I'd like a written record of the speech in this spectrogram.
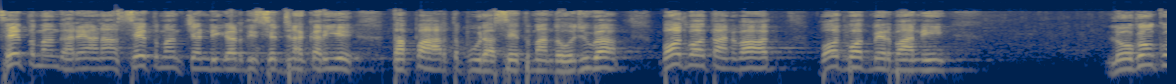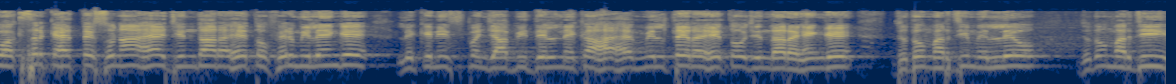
ਸਿਹਤਮੰਦ ਹਰਿਆਣਾ ਸਿਹਤਮੰਦ ਚੰਡੀਗੜ੍ਹ ਦੀ ਸਿਰਜਣਾ ਕਰੀਏ ਤਾਂ ਭਾਰਤ ਪੂਰਾ ਸਿਹਤਮੰਦ ਹੋ ਜਾਊਗਾ ਬਹੁਤ ਬਹੁਤ ਧੰਨਵਾਦ ਬਹੁਤ ਬਹੁਤ ਮਿਹਰਬਾਨੀ लोगों को अक्सर कहते सुना है जिंदा रहे तो फिर मिलेंगे लेकिन इस पंजाबी दिल ने कहा है मिलते रहे तो जिंदा रहेंगे ਜਦੋਂ ਮਰਜ਼ੀ ਮਿਲ ਲਿਓ ਜਦੋਂ ਮਰਜ਼ੀ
